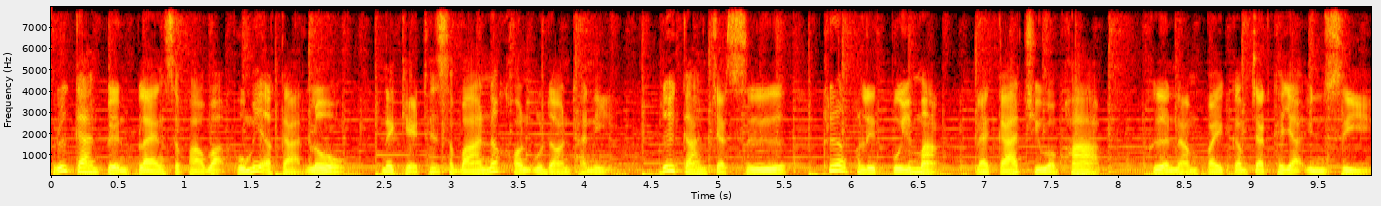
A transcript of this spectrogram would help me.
หรือการเปลี่ยนแปลงสภาวะภูมิอากาศโลก ในเขตเทศบาลนครอุดรธานี ด้วยการจัดซื้อเครื่องผลิตปุ๋ยหมัก และก๊าซชีวภาพ เพื่อนำไปกำจัดขยะอินทรีย์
